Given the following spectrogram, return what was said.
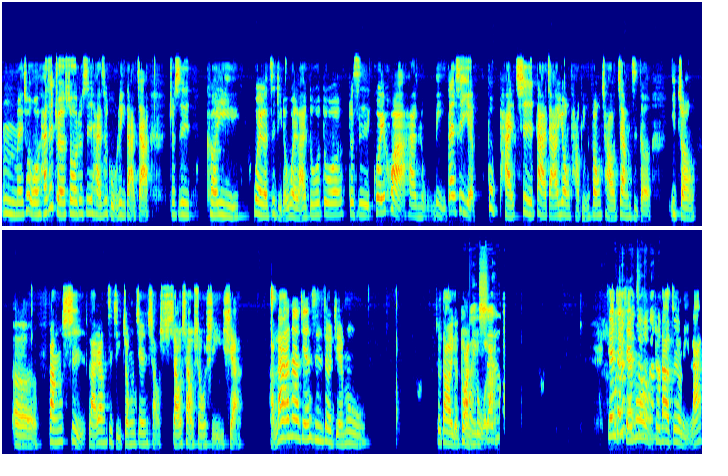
嗯，没错，我还是觉得说，就是还是鼓励大家，就是可以为了自己的未来多多就是规划和努力，但是也。不排斥大家用躺平风潮这样子的一种呃方式来让自己中间小小小休息一下。好啦，那今天是这个节目就到一个段落啦。今天这节目就到这里啦。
